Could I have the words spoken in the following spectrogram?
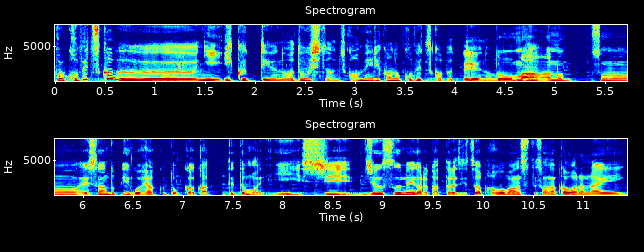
これ個別株に行くっていうのはどうしてなんですか？アメリカの個別株っていうのは。えー、とまあ、あのその S&P500 とか買っててもいいし十数銘柄買ったら実はパフォーマンスってそんな変わらない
